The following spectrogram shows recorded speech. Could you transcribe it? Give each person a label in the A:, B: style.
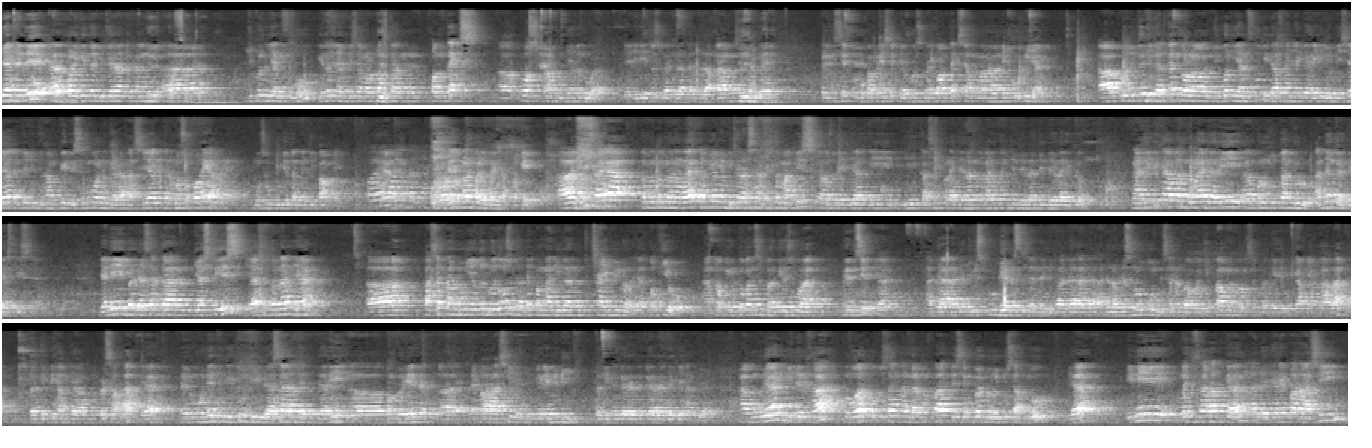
A: ya jadi uh, kalau kita bicara tentang uh, Jukun yang itu, kita tidak bisa melepaskan konteks uh, pos perang dunia kedua. Ya, jadi itu sebagai latar belakang, sebagai prinsip, bukan prinsip ya, sebagai konteks yang melingkupinya. Uh, perlu juga diingatkan kalau Jukun Yanfu tidak hanya dari Indonesia, tapi juga hampir di semua negara Asia, termasuk Korea, musuh buyutannya Jepang. Ya.
B: Korea ya. paling banyak.
A: Korea malah paling banyak. Oke. Okay. Uh, jadi saya teman-teman yang lain kami akan bicara secara sistematis kalau sudah di, dikasih pelajaran kemarin tentang jendela-jendela itu. Nah, jadi kita akan mulai dari uh, penuntutan dulu. Ada nggak justice-nya? Jadi berdasarkan justice ya sebenarnya uh, pasca perang dunia kedua itu kan sudah ada pengadilan tribunal ya Tokyo. Nah, Tokyo itu kan sebagai sebuah prinsip ya ada ada jurisprudens di sana gitu ada ada ada landasan hukum di sana bahwa Jepang memang sebagai pihak yang kalah sebagai pihak yang bersalah ya dan kemudian juga itu menjadi dasar dari, uh, pemberian uh, reparasi dan juga remedi bagi negara-negara jajahannya. Nah, kemudian di Den Haag keluar putusan tanggal 4 Desember 2001 ya ini mensyaratkan adanya reparasi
